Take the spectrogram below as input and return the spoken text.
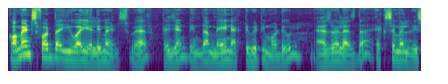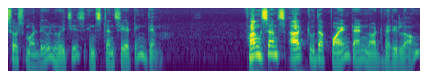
Comments for the UI elements were present in the main activity module as well as the XML resource module which is instantiating them. Functions are to the point and not very long.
